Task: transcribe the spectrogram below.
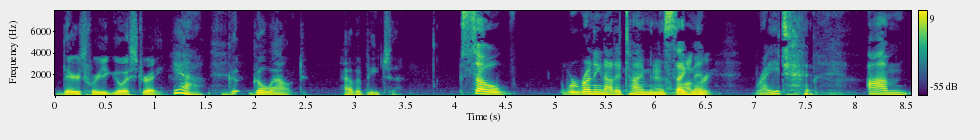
there's where you go astray. Yeah. G- go out, have a pizza. So we're running out of time in And this I'm segment, hungry. right? um,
